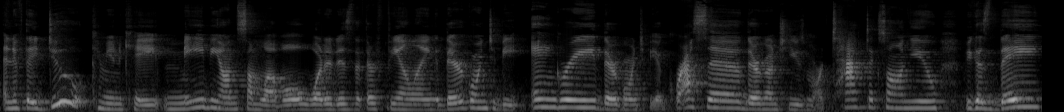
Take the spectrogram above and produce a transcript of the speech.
And if they do communicate, maybe on some level, what it is that they're feeling, they're going to be angry, they're going to be aggressive, they're going to use more tactics on you because they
